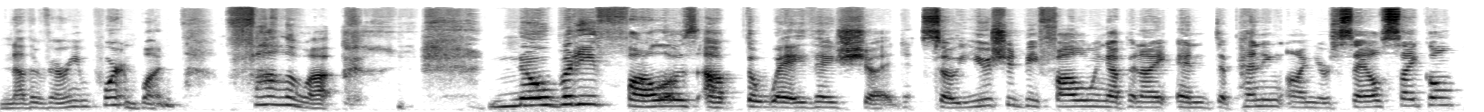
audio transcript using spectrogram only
Another very important one: follow up. nobody follows up the way they should. So you should be following up and I and depending on your sales cycle,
